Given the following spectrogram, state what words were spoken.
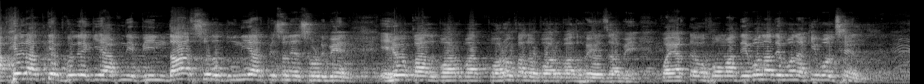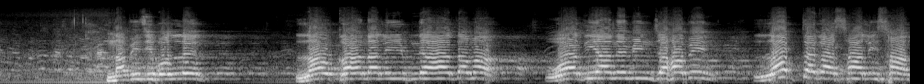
আখেরাতকে ভুলে গিয়ে আপনি বিন্দাস শুধু দুনিয়ার পেছনে ছুটবেন। এহকাল বরবাদ পরকালও বরবাদ হয়ে যাবে। কয়েকটা উপমা দেব না দেব না, কি বলছেন? নাবিজি বললেন, লাউ কান আলী ইবনে আদামা ওয়াদিয়ানে মিন জাহাবিন লাবতাগা সালিসান।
